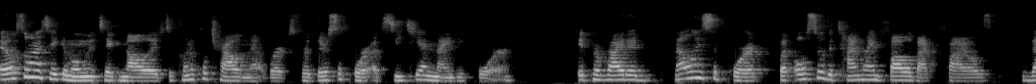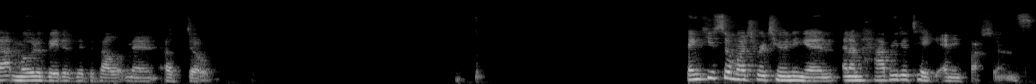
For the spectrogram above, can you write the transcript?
I also want to take a moment to acknowledge the clinical trial networks for their support of CTN 94. It provided not only support, but also the timeline followback files that motivated the development of DOPE. Thank you so much for tuning in, and I'm happy to take any questions.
